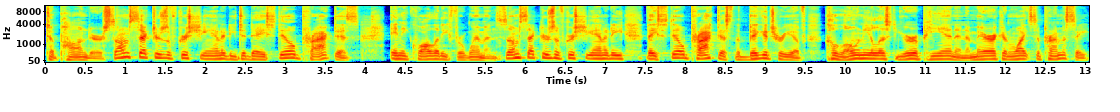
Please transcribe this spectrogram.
to ponder. Some sectors of Christianity today still practice inequality for women. Some sectors of Christianity, they still practice the bigotry of colonialist European and American white supremacy.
